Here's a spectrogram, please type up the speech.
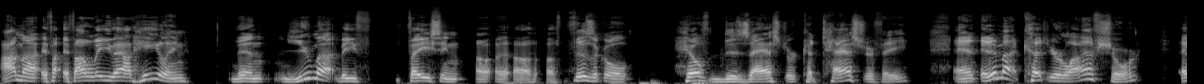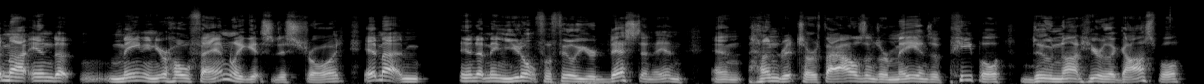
I might if I, if I leave out healing, then you might be facing a, a, a physical health disaster, catastrophe, and it might cut your life short. It might end up meaning your whole family gets destroyed. It might end up meaning you don't fulfill your destiny, and, and hundreds or thousands or millions of people do not hear the gospel,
